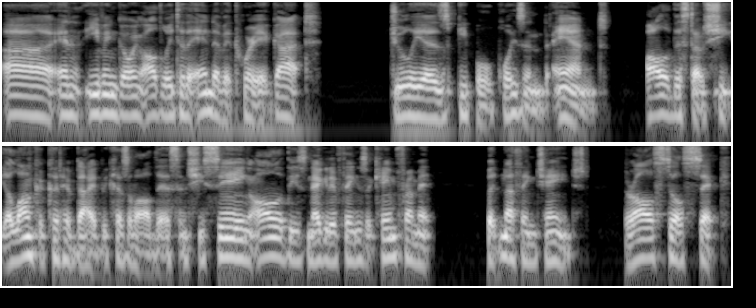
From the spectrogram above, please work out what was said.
uh, and even going all the way to the end of it, where it got Julia's people poisoned and all of this stuff. She Ilonka could have died because of all this, and she's seeing all of these negative things that came from it, but nothing changed. They're all still sick,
